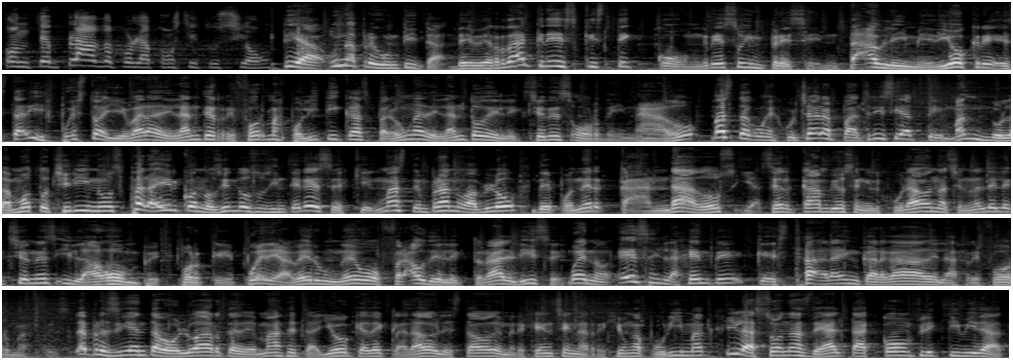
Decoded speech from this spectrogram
contemplado por la Constitución. Tía, una preguntita, ¿de verdad crees que este Congreso impresentable y mediocre está dispuesto a llevar adelante reformas políticas para un adelanto de elecciones ordenado? Basta con escuchar a Patricia temando la moto chirinos para ir conociendo sus intereses, quien más temprano habló de poner candados y hacer cambios en el Jurado Nacional de Elecciones y la OMPE, porque puede haber un nuevo fraude electoral, dice. Bueno, esa es la gente que estará encargada de las reformas. Pues. La presidenta Boluarte además detalló que ha declarado el estado de emergencia en la región Apurímac y las zonas de alta conflictividad,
